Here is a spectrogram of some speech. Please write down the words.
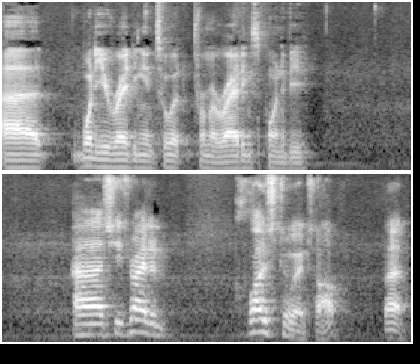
Uh, what are you reading into it from a ratings point of view? Uh, she's rated close to her top, but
